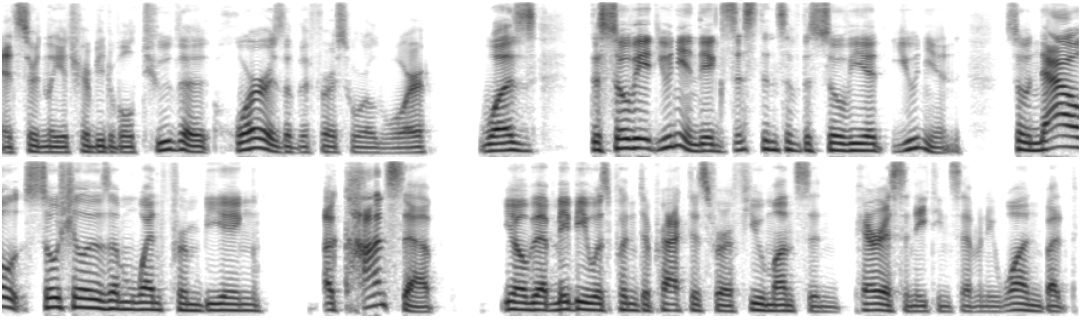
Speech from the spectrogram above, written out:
and it's certainly attributable to the horrors of the First World War, was the Soviet Union, the existence of the Soviet Union. So now socialism went from being a concept, you know, that maybe was put into practice for a few months in Paris in 1871, but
